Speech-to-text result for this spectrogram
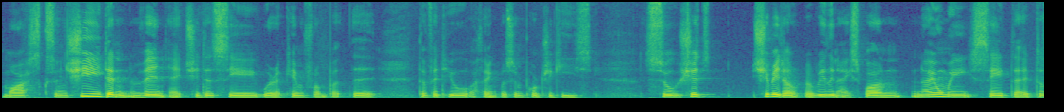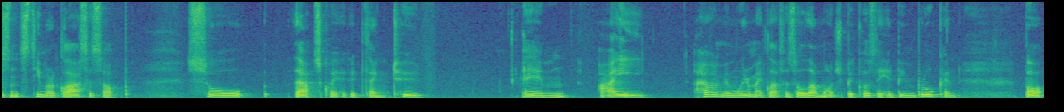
masks. And she didn't invent it, she did say where it came from, but the, the video, I think, was in Portuguese. So, she she made a, a really nice one. Naomi said that it doesn't steam her glasses up. So, that's quite a good thing too. Um, I haven't been wearing my glasses all that much because they had been broken. But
